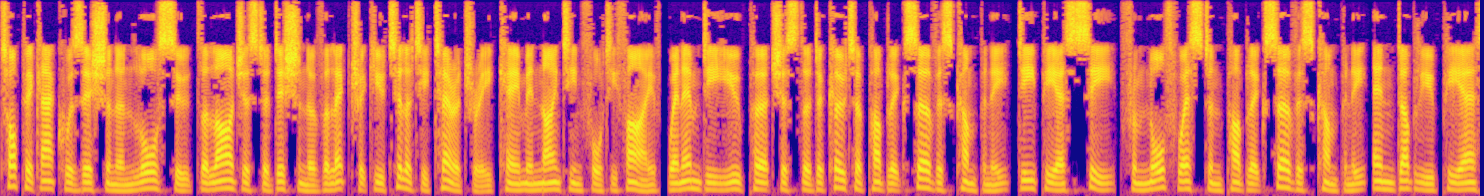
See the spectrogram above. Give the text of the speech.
Topic acquisition and lawsuit The largest addition of electric utility territory came in 1945, when MDU purchased the Dakota Public Service Company DPSC from Northwestern Public Service Company NWPS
